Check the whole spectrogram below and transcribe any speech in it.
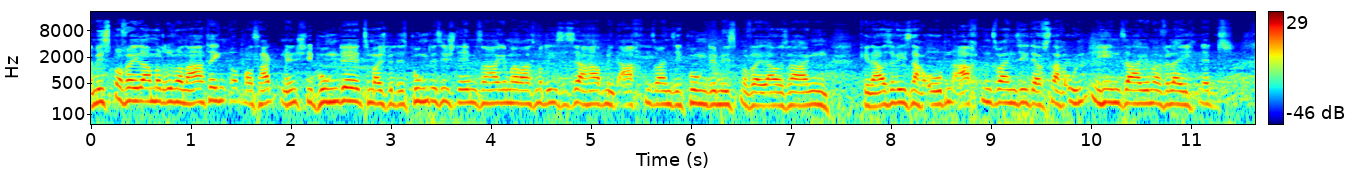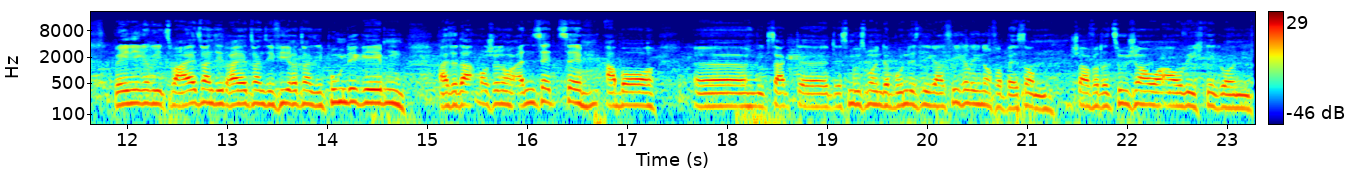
Da müsste man vielleicht auch mal drüber nachdenken, ob man sagt, Mensch, die Punkte, zum Beispiel das Punktesystem, sage ich mal, was wir dieses Jahr haben mit 28 Punkten, müsste man vielleicht auch sagen, genauso wie es nach oben 28, darf es nach unten hin, sage ich mal, vielleicht nicht weniger wie 22, 23, 24 Punkte geben. Also da hat man schon noch Ansätze, aber äh, wie gesagt, äh, das muss man in der Bundesliga sicherlich noch verbessern. Für den Zuschauer auch wichtig und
